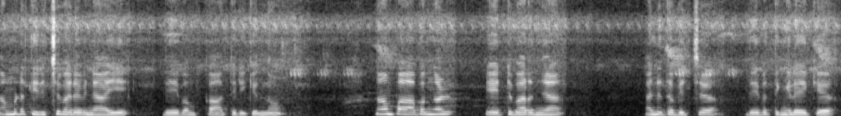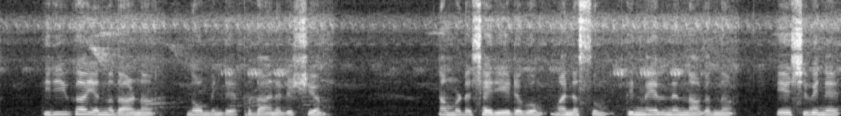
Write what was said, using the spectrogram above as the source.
നമ്മുടെ തിരിച്ചു വരവിനായി ദൈവം കാത്തിരിക്കുന്നു. നാം പാപങ്ങൾ ഏറ്റുപറഞ്ഞ് അനുതപിച്ച് ദൈവത്തിങ്കിലേക്ക് തിരിയുക എന്നതാണ് നോമ്പിന്റെ പ്രധാന ലക്ഷ്യം. നമ്മുടെ ശരീരവും മനസ്സും തിന്മയിൽ നിന്നകന്ന് യേശുവിനെ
